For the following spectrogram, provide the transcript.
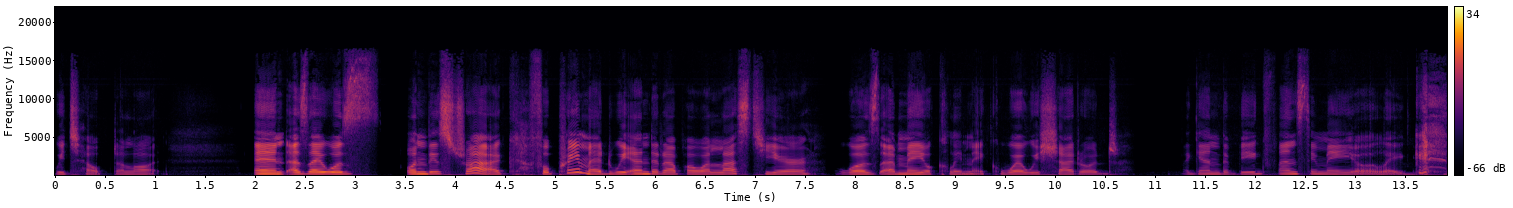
which helped a lot. And as I was on this track for pre-med, we ended up our last year was a Mayo clinic where we shadowed again the big fancy Mayo. Like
